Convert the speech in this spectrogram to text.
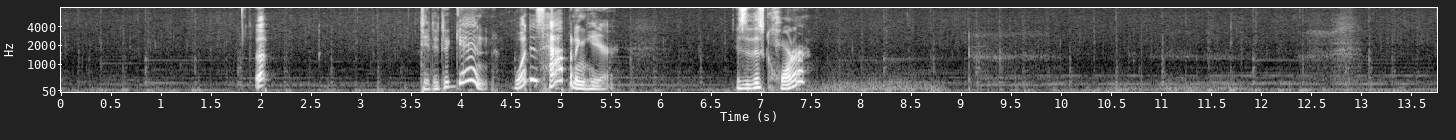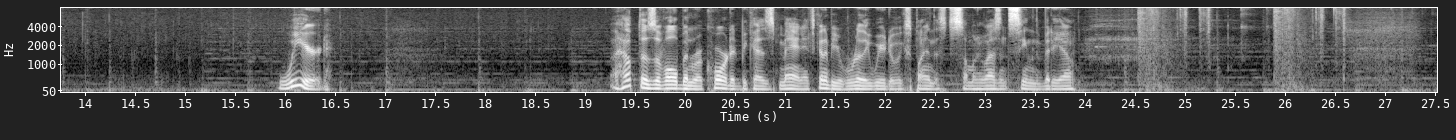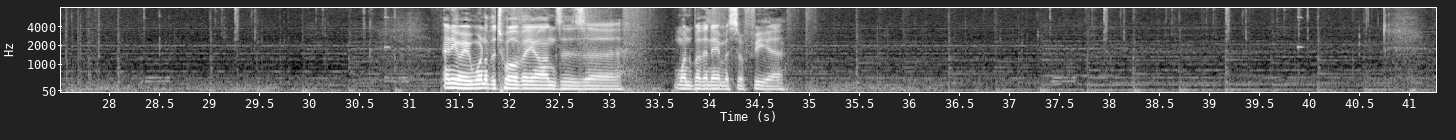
Uh, did it again. What is happening here? Is it this corner? Weird. I hope those have all been recorded because, man, it's going to be really weird to explain this to someone who hasn't seen the video. Anyway, one of the 12 Aeons is uh, one by the name of Sophia.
